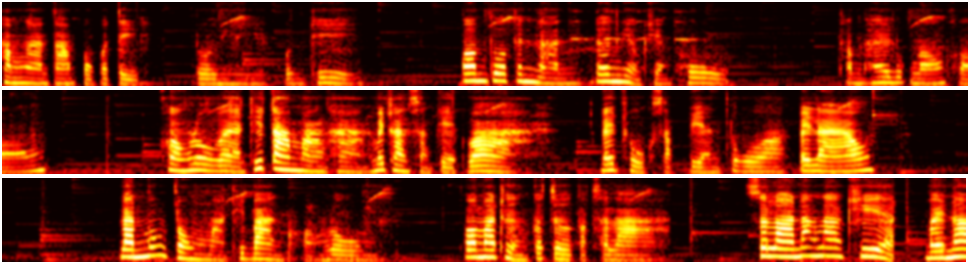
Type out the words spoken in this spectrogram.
ทำงานตามปกติ โดยมีคนที่ปลอมตัวเป็นรันเดินเหยี่ยวเคียงคู่ทำให้ลูกน้องของของโรแวนที่ตามมางห่างไม่ทันสังเกตว่า ได้ถูกสับเปลี่ยนตัวไปแล้วรันมุ่งตรงมาที่บ้านของโรมพอมาถึงก็เจอกับสลา สลานั่งหน้าเครียด ใบหน้า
